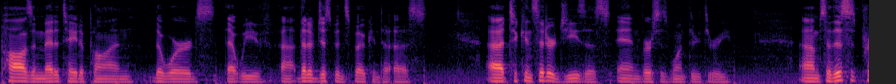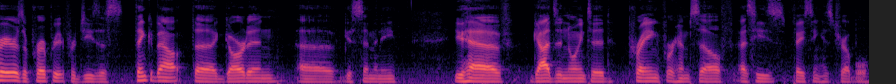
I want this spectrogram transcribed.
pause and meditate upon the words that we've uh, that have just been spoken to us. Uh, to consider Jesus in verses one through three. Um, so this is prayer is appropriate for Jesus. Think about the Garden of Gethsemane. You have God's anointed praying for himself as he's facing his trouble.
